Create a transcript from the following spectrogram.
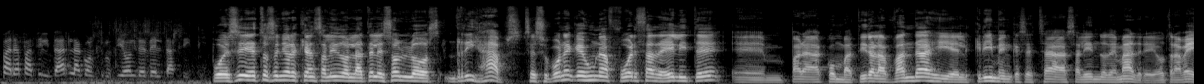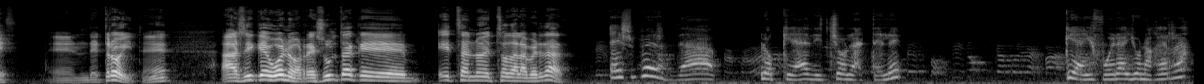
para facilitar la construcción de Delta City. Pues sí, estos señores que han salido en la tele son los rehabs. Se supone que es una fuerza de élite em, para combatir a las bandas y el crimen que se está saliendo de madre otra vez en Detroit. ¿eh? Así que bueno, resulta que esta no es toda la verdad. ¿Es verdad lo que ha dicho la tele? ¿Que ahí fuera hay una guerra?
